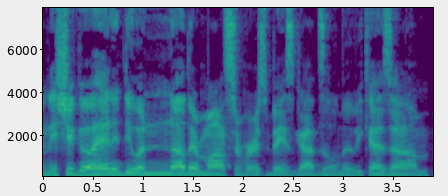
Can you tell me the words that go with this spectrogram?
and they should go ahead and do another MonsterVerse based Godzilla movie because um,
